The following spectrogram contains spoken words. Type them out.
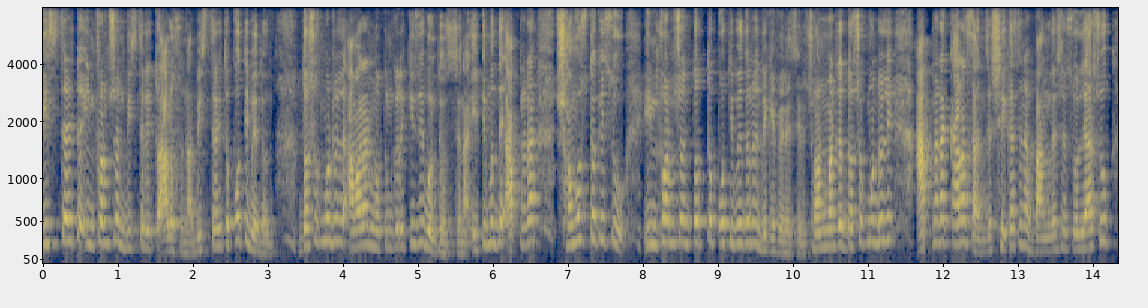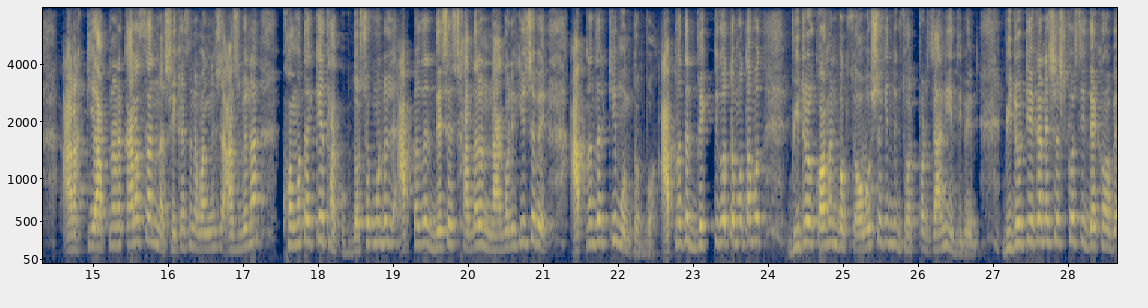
বিস্তারিত ইনফরমেশন বিস্তারিত আলোচনা, বিস্তারিত প্রতিবেদন। দর্শক মণ্ডলী আমার আর নতুন করে কিছুই বলতে হচ্ছে না। ইতিমধ্যে আপনারা সমস্ত কিছু ইনফরমেশন তথ্য প্রতিবেদনে দেখে ফেলেছেন। সম্মানিত দর্শক মণ্ডলী আপনারা কারা চান যে শেখ হাসিনা বাংলাদেশে চলে আসুক? আর কি আপনারা কারা চান না শেখ হাসিনা বাংলাদেশে আসবে না? ক্ষমতায় কে থাকুক? দর্শক মণ্ডলী আপনাদের দেশের সাধারণ নাগরিক হিসেবে আপনাদের কি মন্তব্য? আপনাদের ব্যক্তিগত মতামত, ভিডিওর কমেন্ট বক্সে অবশ্যই কিন্তু ঝটপট জানিয়ে দিবেন। ভিডিওটি এখানে শেষ করছি, দেখা হবে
